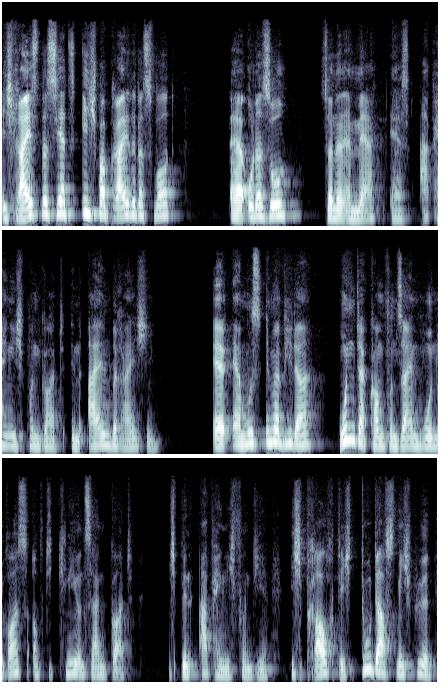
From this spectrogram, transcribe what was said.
ich reiß das jetzt, ich verbreite das Wort äh, oder so, sondern er merkt, er ist abhängig von Gott in allen Bereichen. Er, er muss immer wieder runterkommen von seinem hohen Ross auf die Knie und sagen, Gott, ich bin abhängig von dir. Ich brauche dich. Du darfst mich führen.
